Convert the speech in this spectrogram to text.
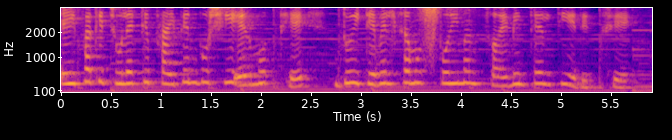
এই ফাঁকে চুলে একটি ফ্রাই প্যান বসিয়ে এর মধ্যে দুই টেবিল চামচ পরিমাণ সয়াবিন তেল দিয়ে দিচ্ছে।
